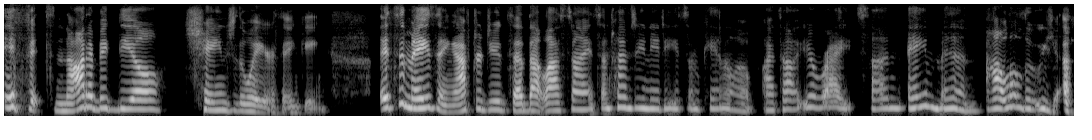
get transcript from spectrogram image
if it's not a big deal, change the way you're thinking. It's amazing. After Jude said that last night, sometimes you need to eat some cantaloupe. I thought, you're right, son. Amen. Hallelujah.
